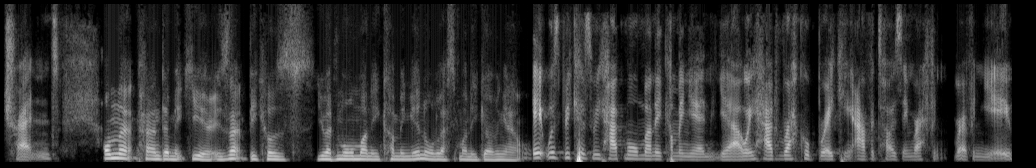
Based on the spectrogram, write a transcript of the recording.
trend. On that pandemic year, is that because you had more money coming in or less money going out? It was because we had more money coming in. Yeah, we had record breaking advertising ref- revenue.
